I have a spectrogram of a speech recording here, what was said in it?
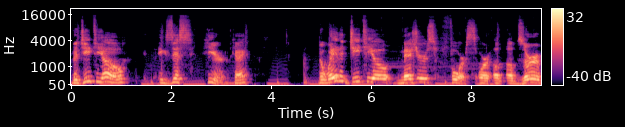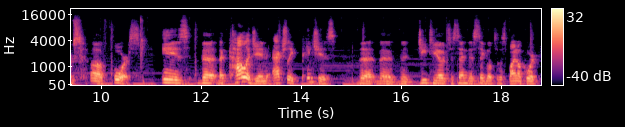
the GTO exists here, okay? The way the GTO measures force or uh, observes uh, force is the, the collagen actually pinches the, the, the GTO to send this signal to the spinal cord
